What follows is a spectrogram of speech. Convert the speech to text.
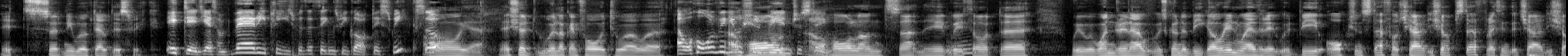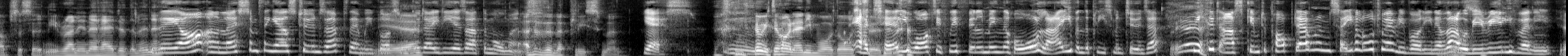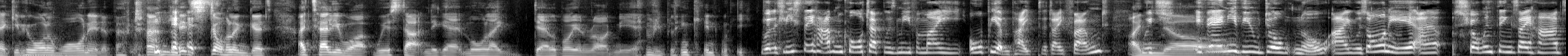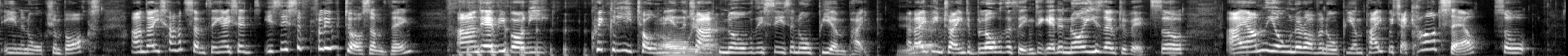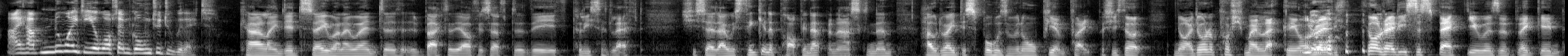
it certainly worked out this week. It did, yes. I'm very pleased with the things we got this week. So Oh, yeah. It should, we're looking forward to our, our whole video our, should be interesting. Mm. haul on Saturday. We thought uh, we were wondering how it was going to be going, whether it would be auction stuff or charity shop stuff. But I think the charity shops are certainly running ahead at the minute. They are, unless something else turns up, then we've got Yeah. some good ideas at the moment. Other than a policeman. yes. we don't want any more of those. I tell you what, if we're filming the whole live and the policeman turns up, Yeah. we could ask him to pop down and say hello to everybody. Now that would be really funny. Yeah, give you all a warning about handling Yes. stolen goods. I tell you what, we're starting to get more like Del Boy and Rodney every blinking week. Well, at least they hadn't caught up with me for my opium pipe that I found. I which, know. if any of you don't know, I was on air uh, showing things I had in an auction box, and I had something. I said, "Is this a flute or something?" And everybody quickly told me in the Oh, chat, yeah. "No, this is an opium pipe." And I've been trying to blow the thing to get a noise out of it. So I am the owner of an opium pipe, which I can't sell. So I have no idea what I'm going to do with it. Caroline did say when I went uh, back to the office after the police had left, she said, I was thinking of popping up and asking them, how do I dispose of an opium pipe? But she thought, no, I don't want to push my luck. They already, they already suspect you as a blinking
